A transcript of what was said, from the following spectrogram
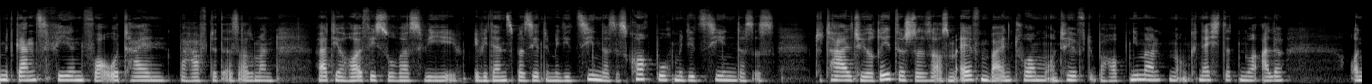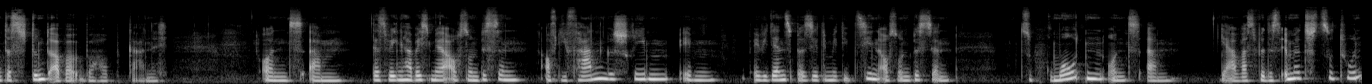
mit ganz vielen Vorurteilen behaftet ist. Also man hört ja häufig sowas wie evidenzbasierte Medizin, das ist Kochbuchmedizin, das ist total theoretisch, das ist aus dem Elfenbeinturm und hilft überhaupt niemandem und knechtet nur alle. Und das stimmt aber überhaupt gar nicht. Und ähm, deswegen habe ich mir auch so ein bisschen auf die Fahnen geschrieben, eben evidenzbasierte Medizin auch so ein bisschen zu promoten und ähm, ja, was für das Image zu tun.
